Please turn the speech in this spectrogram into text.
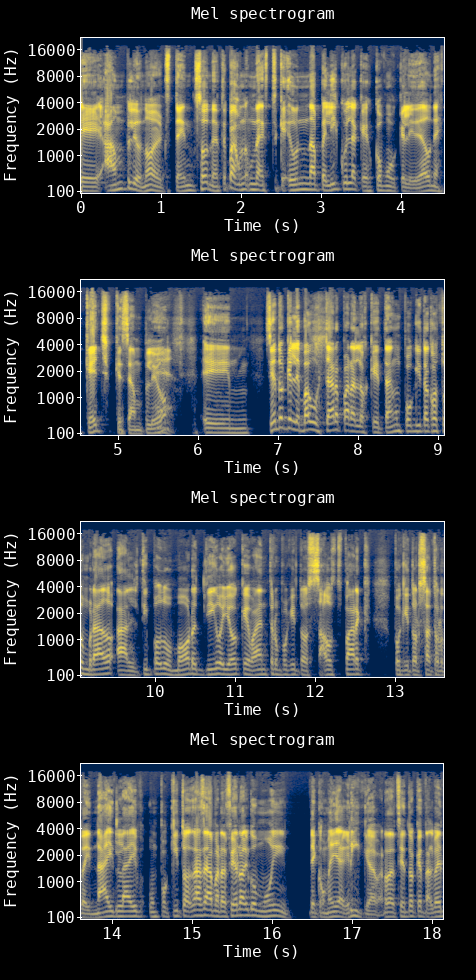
eh, amplio, ¿no? Extenso. en este- Una, una, película que es como que la idea de un sketch que se amplió. Bien. Eh, siento que les va a gustar para los que están un poquito acostumbrados al tipo de humor. Digo yo que va a entrar un poquito South Park, un poquito Saturday Night Live, un poquito, o sea, me refiero a algo muy de comedia gringa, ¿verdad? Siento que tal vez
